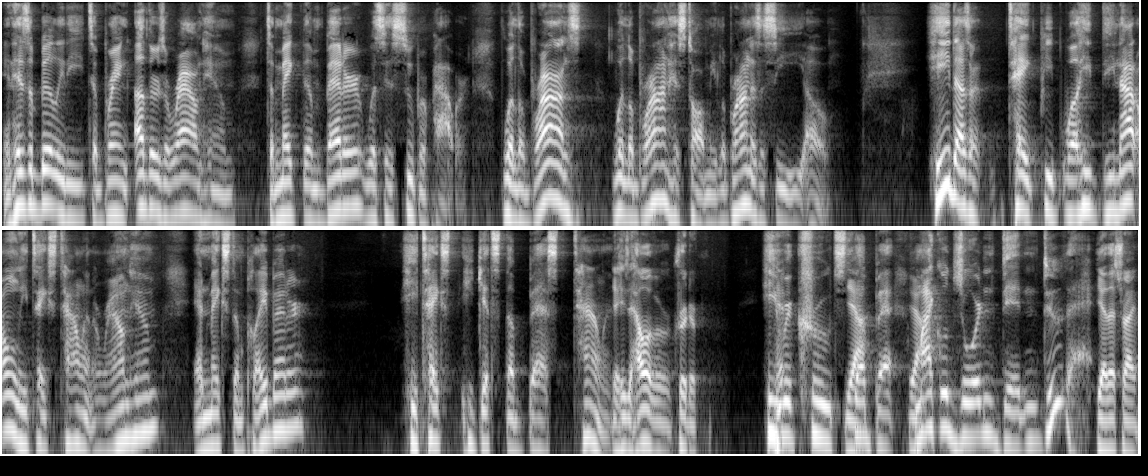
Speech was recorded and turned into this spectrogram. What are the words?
And his ability to bring others around him to make them better was his superpower. What LeBron's what LeBron has taught me, LeBron is a CEO. He doesn't take people well, he he not only takes talent around him and makes them play better, he takes he gets the best talent. Yeah, he's a hell of a recruiter. He recruits Yeah. the best. Yeah. Michael Jordan didn't do that. Yeah, that's right.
